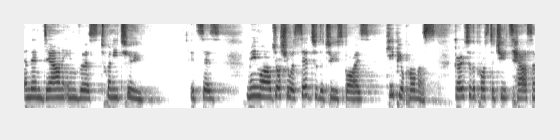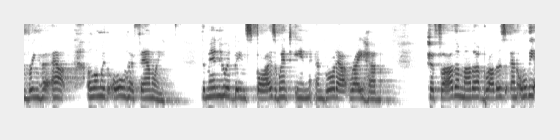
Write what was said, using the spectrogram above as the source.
And then down in verse 22, it says, Meanwhile, Joshua said to the two spies, Keep your promise. Go to the prostitute's house and bring her out, along with all her family. The men who had been spies went in and brought out Rahab, her father, mother, brothers, and all the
